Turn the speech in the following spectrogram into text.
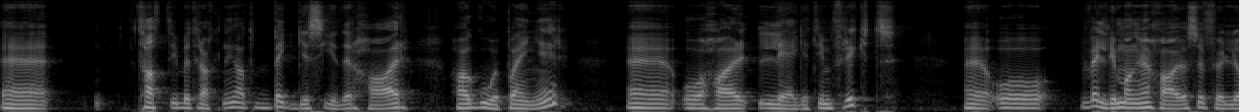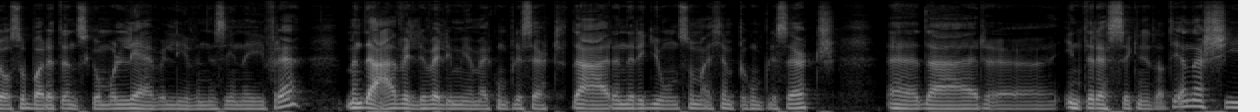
eh, tatt i betraktning at begge sider har, har gode poenger eh, og har legitim frykt. Eh, og veldig mange har jo selvfølgelig også bare et ønske om å leve livene sine i fred, men det er veldig veldig mye mer komplisert. Det er en region som er kjempekomplisert. Eh, det er eh, interesser knytta til energi,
